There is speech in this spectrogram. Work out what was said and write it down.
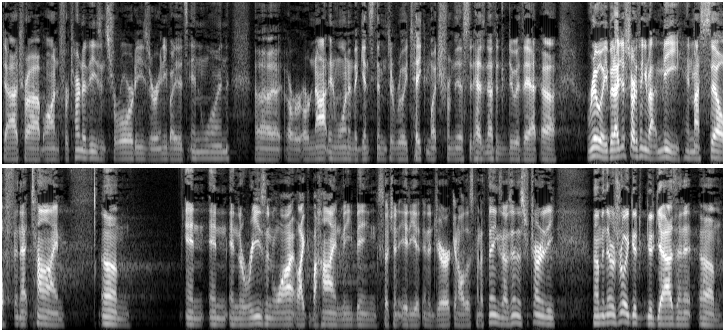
diatribe on fraternities and sororities or anybody that's in one uh, or, or, not in one and against them to really take much from this. It has nothing to do with that, uh, really. But I just started thinking about me and myself in that time. Um, and, and, and the reason why, like behind me being such an idiot and a jerk and all those kind of things. And I was in this fraternity, um, and there was really good, good guys in it. Um,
